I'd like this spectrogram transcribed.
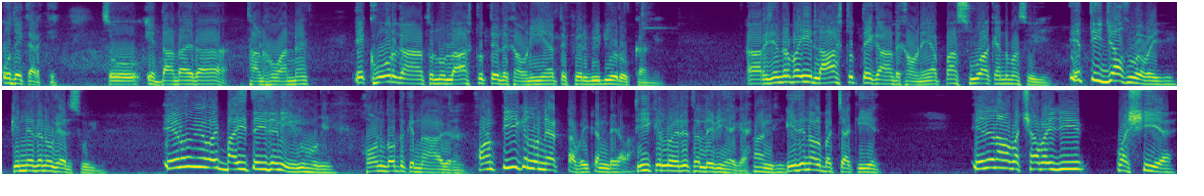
ਉਹਦੇ ਕਰਕੇ। ਸੋ ਇਦਾਂ ਦਾ ਇਹਦਾ ਥਣ ਹਵਾਨਾ ਹੈ। ਇੱਕ ਹੋਰ ਗਾਂ ਤੁਹਾਨੂੰ ਲਾਸਟ ਉੱਤੇ ਦਿਖਾਉਣੀ ਹੈ ਤੇ ਫਿਰ ਵੀਡੀਓ ਰੋਕਾਂਗੇ। ਰਜਿੰਦਰ ਭਾਈ ਲਾਸਟ ਉੱਤੇ ਗਾਂ ਦਿਖਾਉਣੇ ਆਪਾਂ ਸੂਆ ਕਹਿੰਦਾ ਸੂਈ। ਇਹ ਤੀਜਾ ਸੂਆ ਬਾਈ ਜੀ। ਕਿੰਨੇ ਦਿਨ ਹੋ ਗਏ ਅੱਜ ਸੂਈ ਨੂੰ? ਇਹਨੂੰ ਵੀ ਬਾਈ 22 23 ਦਿਨ ਹੀ ਇਹਨੂੰ ਹੋ ਗਏ। ਹੁਣ ਦੁੱਧ ਕਿੰਨਾ ਹਾਜ਼ਰ ਹੈ? ਹੁਣ 30 ਕਿਲੋ ਨੈਟ ਆ ਬਾਈ ਕੰਡੇ ਵਾਲਾ। 30 ਕਿਲੋ ਇਹਦੇ ਥੱਲੇ ਵੀ ਹੈਗਾ ਹਾਂਜੀ। ਇਹਦੇ ਨਾਲ ਬੱਚਾ ਕੀ ਹੈ? ਇਹਦੇ ਨਾਲ ਬੱਚਾ ਬਾਈ ਜੀ ਵਸ਼ੀ ਹੈ।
